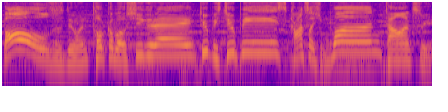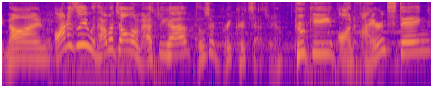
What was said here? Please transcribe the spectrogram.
Balls is doing. Toukabou Shigure, two piece, two piece, Constellation 1, talents 389. Honestly, with how much elemental mastery you have, those are great crit stats, man. Kuki on Iron Sting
